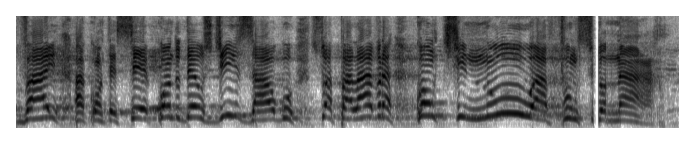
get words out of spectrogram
vai acontecer. Quando Deus diz algo, Sua palavra continua a funcionar.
